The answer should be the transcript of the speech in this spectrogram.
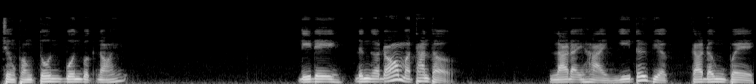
Trường phòng tôn buồn bực nói. Đi đi, đừng ở đó mà than thở là Đại Hải nghĩ tới việc Cao Đông về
